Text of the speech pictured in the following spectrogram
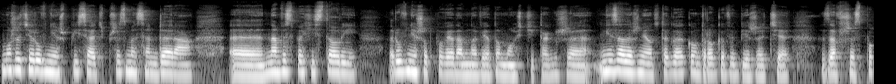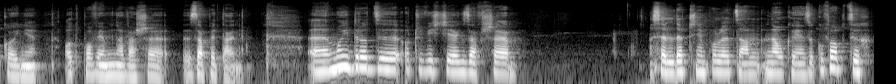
Możecie również pisać przez Messengera e, na Wyspę Historii. Również odpowiadam na wiadomości, także niezależnie od tego, jaką drogę wybierzecie, zawsze spokojnie odpowiem na Wasze zapytania. E, moi drodzy, oczywiście jak zawsze serdecznie polecam naukę języków obcych,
